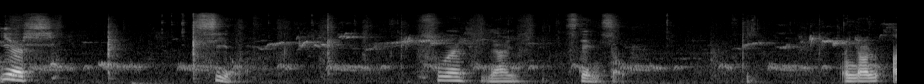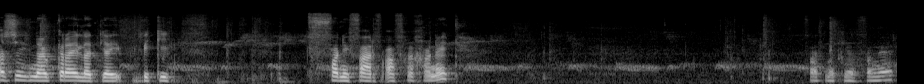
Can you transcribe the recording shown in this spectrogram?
eers seël voor jy stensel. En dan as jy nou kry dat jy bietjie van die verf afgegaan het. Vat met jou vinger.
